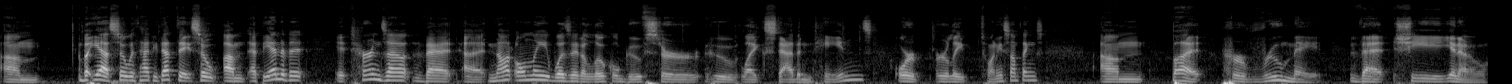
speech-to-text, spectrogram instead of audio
Um, but yeah, so with Happy Death Day, so um, at the end of it, it turns out that uh, not only was it a local goofster who like stabbing teens or early 20 somethings um, but her roommate that she you know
